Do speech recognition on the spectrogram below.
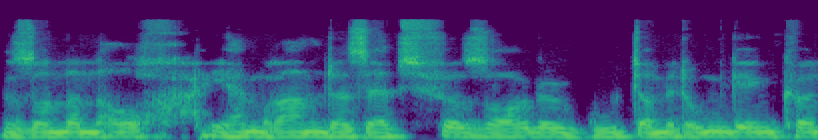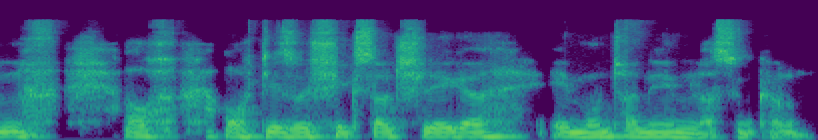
sondern auch ja, im Rahmen der Selbstfürsorge gut damit umgehen können, auch, auch diese Schicksalsschläge im Unternehmen lassen können.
